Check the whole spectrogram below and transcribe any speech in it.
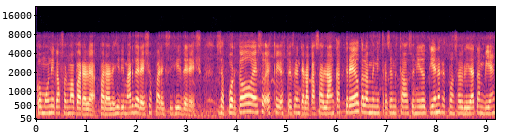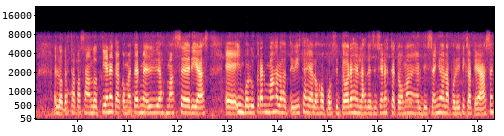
como única forma para, legitimar derechos, para exigir derechos. Entonces, por todo eso es que yo estoy frente a la Casa Blanca. Creo que la Administración de Estados Unidos tiene responsabilidad también en lo que está pasando, tiene que acometer medidas más serias, eh, involucrar más a los activistas y a los opositores en las decisiones que toman, en el diseño de la política que hacen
